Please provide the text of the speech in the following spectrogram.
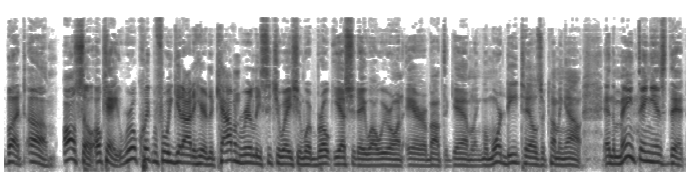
But um, also, okay, real quick before we get out of here, the Calvin Ridley situation what broke yesterday while we were on air about the gambling. But more details are coming out, and the main thing is that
